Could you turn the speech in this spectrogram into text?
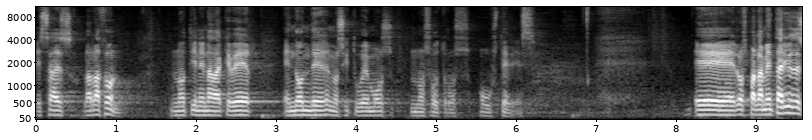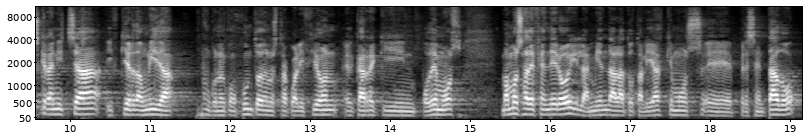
Esa es la razón. No tiene nada que ver en dónde nos situemos nosotros o ustedes. Eh, los parlamentarios de Esquerra Izquierda Unida, con el conjunto de nuestra coalición, el Carrequín Podemos, vamos a defender hoy la enmienda a la totalidad que hemos eh, presentado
